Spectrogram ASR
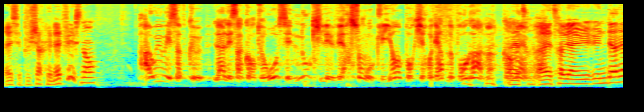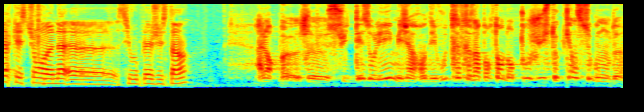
Et eh, c'est plus cher que Netflix, non? Ah oui, oui, sauf que là, les 50 euros, c'est nous qui les versons aux clients pour qu'ils regardent nos programmes, quand même. très bien. Une dernière question, euh, euh, s'il vous plaît, Justin. Alors, euh, je suis désolé, mais j'ai un rendez-vous très très important dans tout juste 15 secondes.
